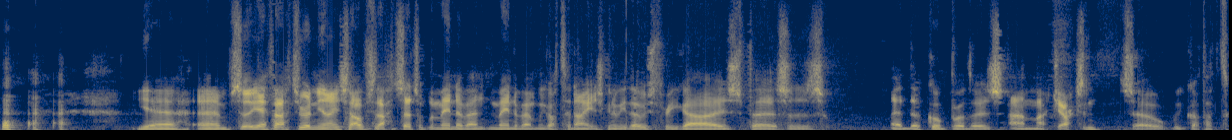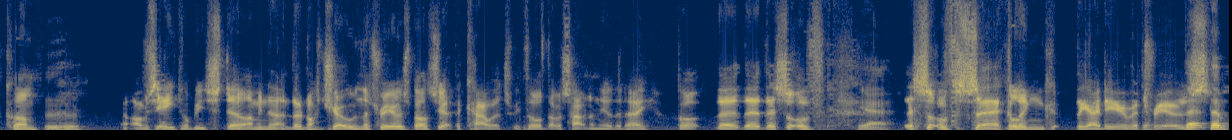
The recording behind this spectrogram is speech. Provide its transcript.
yeah. Um, so yeah, that's really nice. Obviously, that sets up the main event. The main event we got tonight is going to be those three guys versus uh, the Good Brothers and Matt Jackson. So we've got that to come. Mm-hmm obviously AW still. I mean, they're not showing the trios belts yet. The cowards. We thought that was happening the other day, but they're they're, they're sort of yeah they're sort of circling the idea of a trios. They're,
